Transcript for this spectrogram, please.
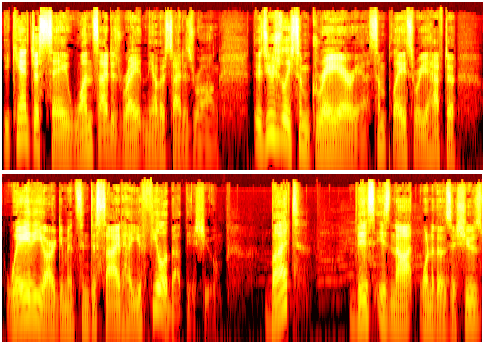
you can't just say one side is right and the other side is wrong. There's usually some gray area, some place where you have to weigh the arguments and decide how you feel about the issue. But this is not one of those issues.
